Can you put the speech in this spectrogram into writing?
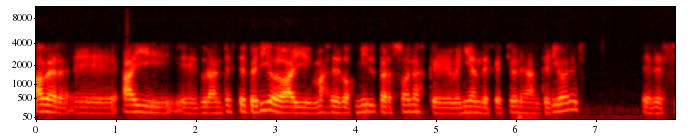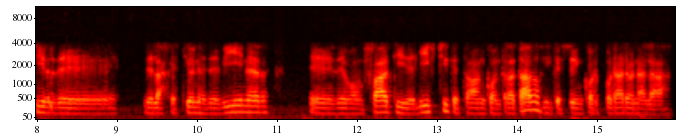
A ver, eh, hay durante este periodo hay más de 2.000 personas que venían de gestiones anteriores, es decir, de, de las gestiones de Wiener, de Bonfatti, de Lifchi, que estaban contratados y que se incorporaron a la,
